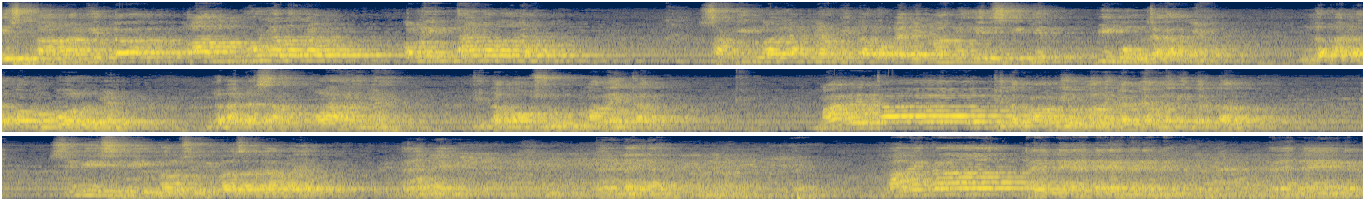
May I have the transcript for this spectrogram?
istana kita lampunya banyak pelitanya banyak. Saking banyaknya kita kepengen matiin sedikit bingung caranya. Nggak ada tombolnya nggak ada saklarnya. Kita mau suruh malaikat. Malaikat! Kita panggil malaikat yang lagi terbang. Sini sini. Kalau sini bahasanya apa ya? Nenek. Nenek malaikat. Nenek nenek nenek nenek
